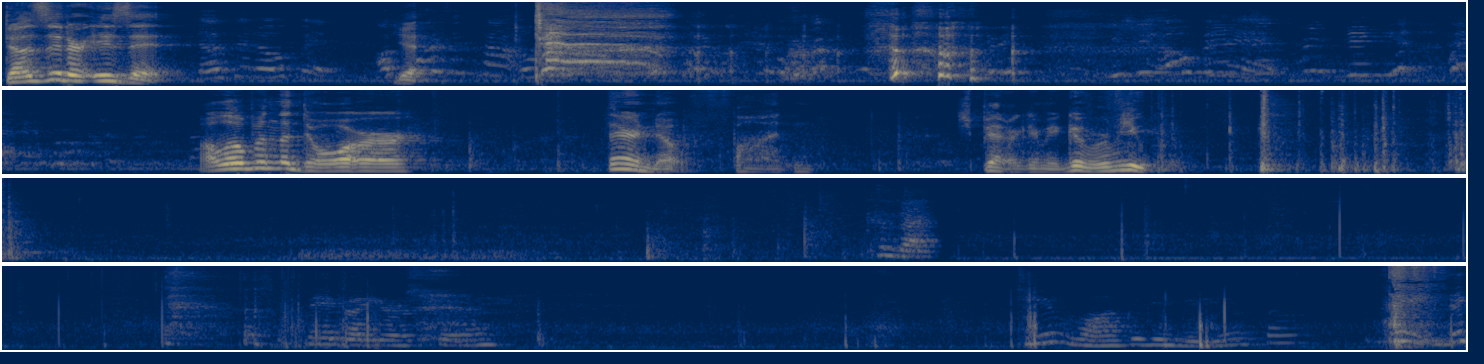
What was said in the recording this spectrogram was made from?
Does it or is it? Does it open? Of Yeah. course it's not open. you should open it. It's ridiculous. I'll open the door. They're no fun. You better give me a good review. Come back. Made by yours truly. Do you vlog with your videos though? Wait, they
